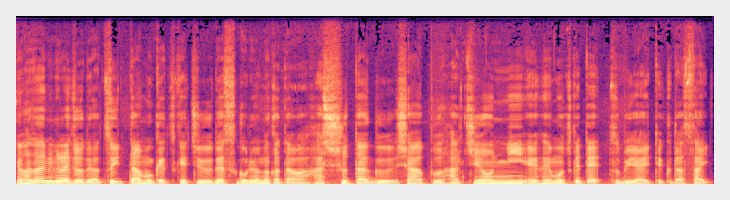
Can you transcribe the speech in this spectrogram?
ファザーリングラジオではツイッターも受付中です。ご利用の方はハッシュタグシャープ84に FM をつけてつぶやいてください。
